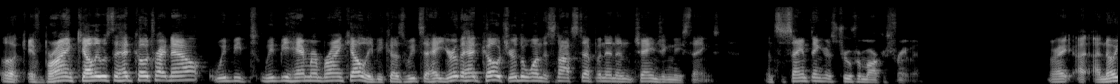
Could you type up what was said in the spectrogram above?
look, if Brian Kelly was the head coach right now, we'd be we'd be hammering Brian Kelly because we'd say, Hey, you're the head coach, you're the one that's not stepping in and changing these things. And it's the same thing that's true for Marcus Freeman. Right. I, I know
